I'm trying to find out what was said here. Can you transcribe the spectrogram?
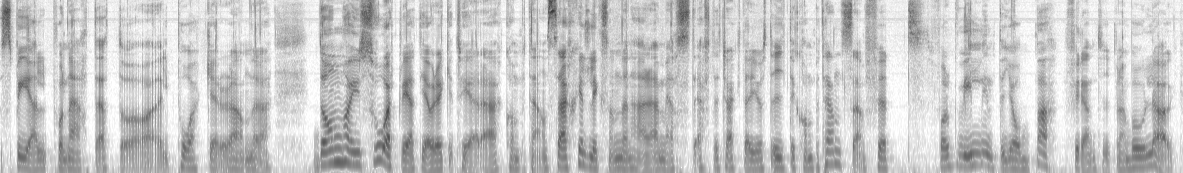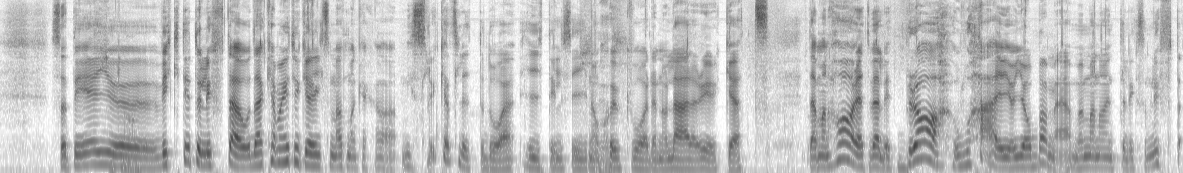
spel på nätet och poker och det andra. De har ju svårt vet jag att rekrytera kompetens, särskilt liksom den här mest eftertraktade just IT-kompetensen. För att folk vill inte jobba för den typen av bolag. Så det är ju Såklart. viktigt att lyfta och där kan man ju tycka liksom att man kanske har misslyckats lite då hittills inom Yes. sjukvården och läraryrket. Där man har ett väldigt bra why att jobba med men man har inte liksom lyft det.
